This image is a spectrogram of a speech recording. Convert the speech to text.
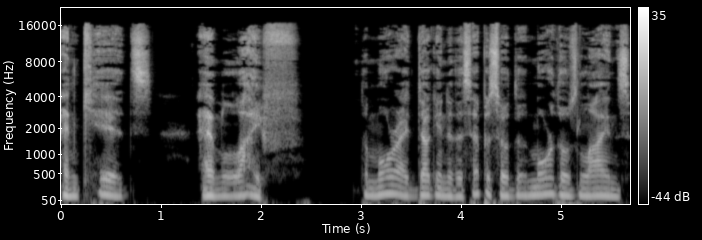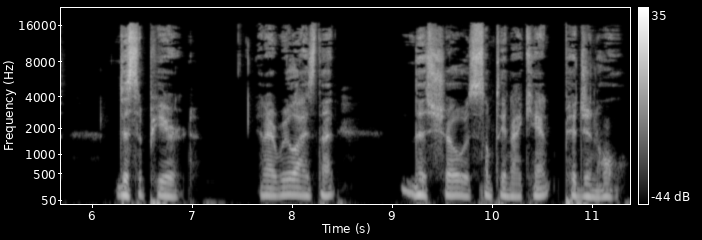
and kids and life. The more I dug into this episode, the more those lines disappeared. And I realized that this show is something I can't pigeonhole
